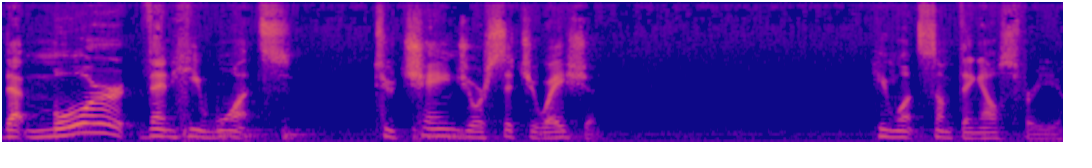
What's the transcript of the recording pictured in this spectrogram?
that more than he wants to change your situation, he wants something else for you.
